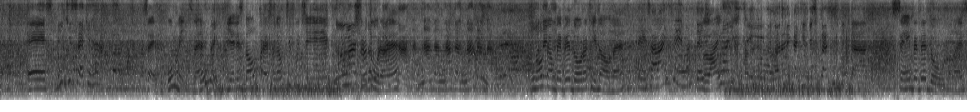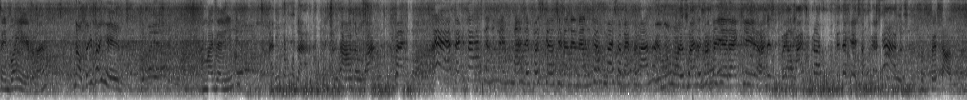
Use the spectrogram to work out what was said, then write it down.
É 27 reais. Certo, por mês, né? Por mês. E eles não prestam nenhum tipo de Não estrutura, né? Nada, nada, nada, nada, nada. Não tem um bebedouro aqui não, né? Tem só lá em cima. Tem só Lá em cima, né? Nós fica aqui desclassificado. Sem bebedouro, né? Sem banheiro, né? Não, tem banheiro. Tem banheiro ali. Mas é limpo? Ali pra cuidar. Já andam lá? É, até que tava sendo mesmo, mas depois que eu tive a neném, eu nunca mais também fui lá, não. Eu não, eu só Mas esse banheiro aqui, Mas nesse banheiro mais próximo, daqui eles estão fechados. Tudo fechado, né?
